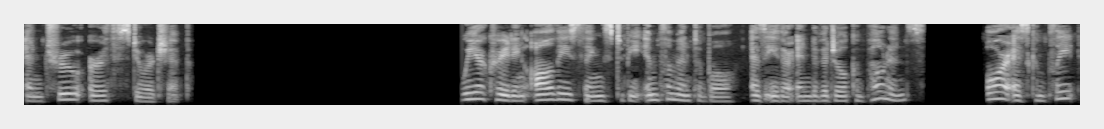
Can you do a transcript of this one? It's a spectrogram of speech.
and true earth stewardship. We are creating all these things to be implementable as either individual components or as complete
